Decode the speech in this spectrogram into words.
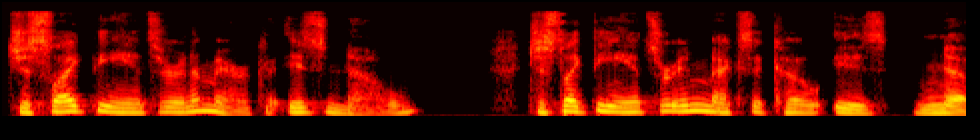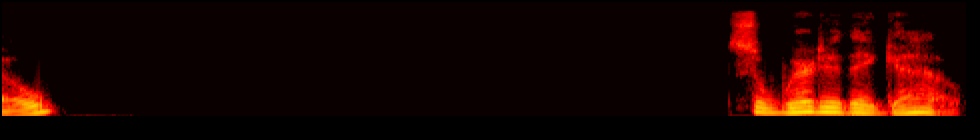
Just like the answer in America is no. Just like the answer in Mexico is no. So where do they go?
